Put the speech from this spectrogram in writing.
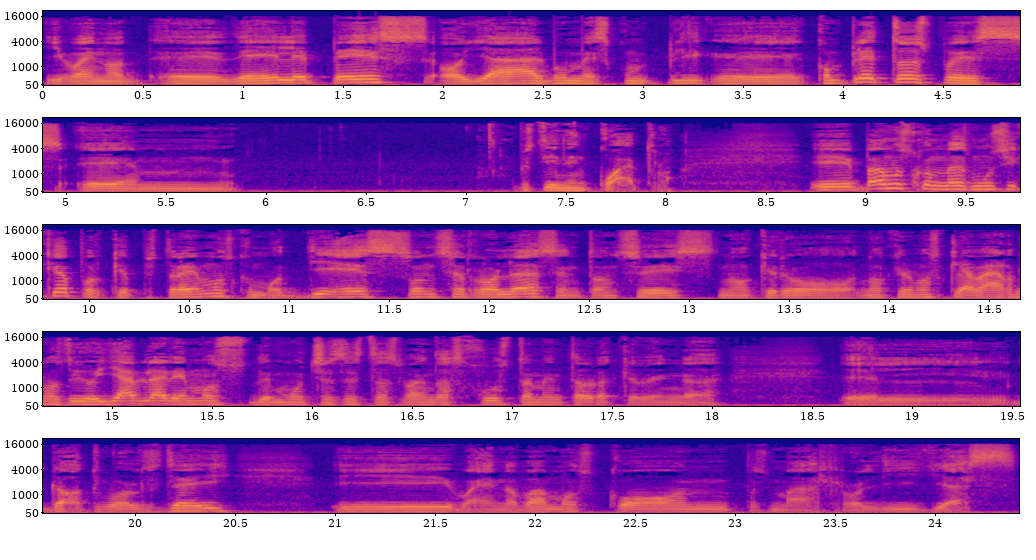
Y bueno, de LPs o ya álbumes completos, pues, em, pues tienen cuatro. Eh, vamos con más música porque pues traemos como 10, 11 rolas, entonces no quiero no queremos clavarnos, digo, ya hablaremos de muchas de estas bandas justamente ahora que venga el God Rolls Day y bueno, vamos con pues más rolillas.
